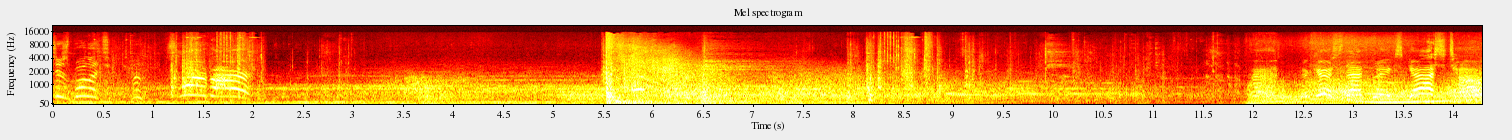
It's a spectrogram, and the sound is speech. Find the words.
Where's his bullet? Swerver! I guess that makes gas town.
